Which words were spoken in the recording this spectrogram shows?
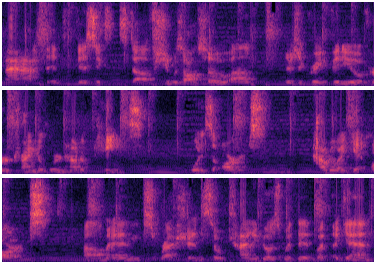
math and physics and stuff. She was also um, there's a great video of her trying to learn how to paint. What is art? How do I get art? Um, and expression. So it kind of goes with it, but again,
